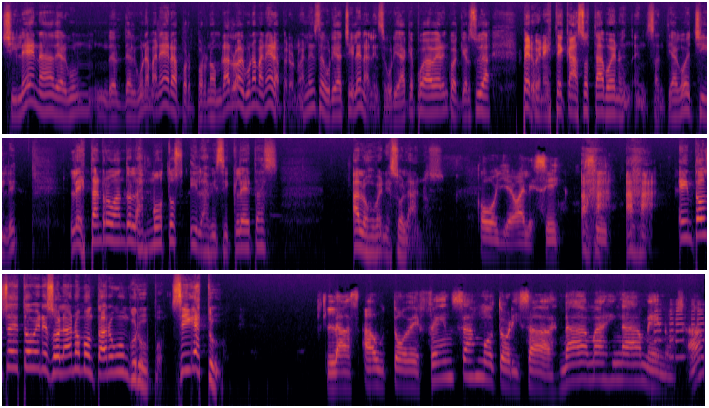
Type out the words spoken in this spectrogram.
chilena de, algún, de, alguna manera, por, por, nombrarlo de alguna manera, pero no es la inseguridad chilena, la inseguridad que puede haber en cualquier ciudad, pero en este caso está, bueno, en, Santiago de Chile, le están robando las motos y las bicicletas a los venezolanos. Oye, vale, sí. Ajá, ajá. Entonces estos venezolanos montaron un grupo. ¿Sigues tú? Las autodefensas motorizadas, nada más y nada menos. ¿ah?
